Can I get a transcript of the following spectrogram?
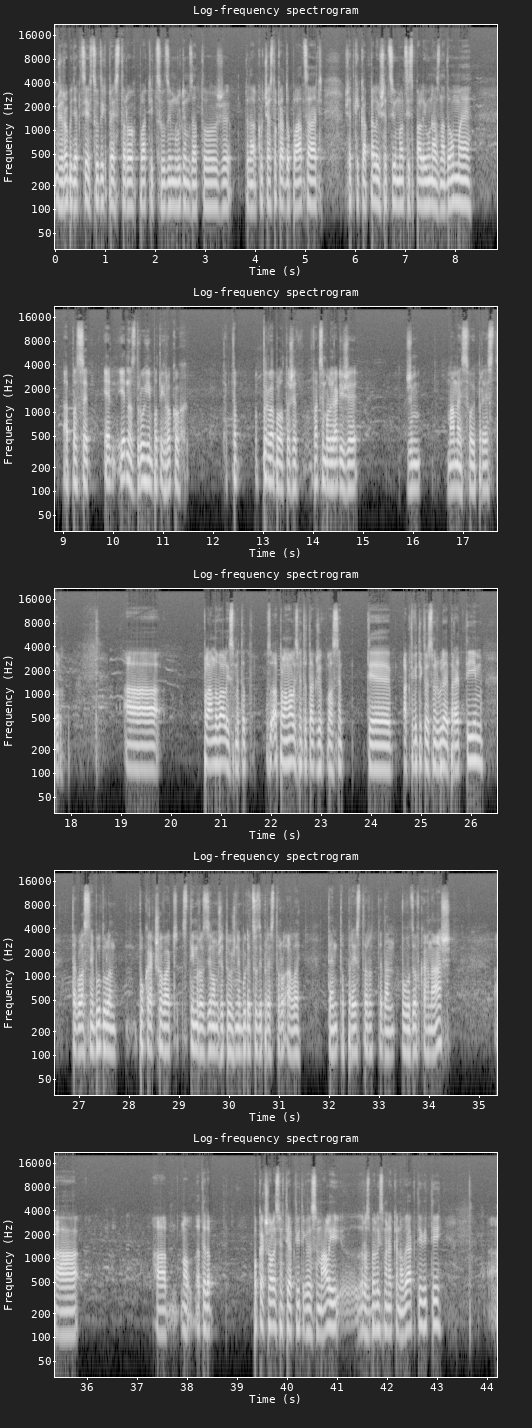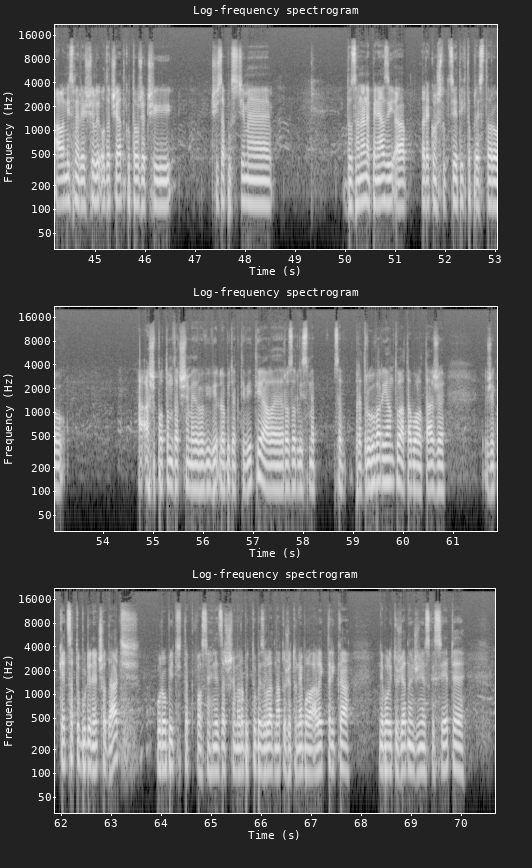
že robiť akcie v cudzích priestoroch, platiť cudzím ľuďom za to, že teda ako častokrát doplácať. Všetky kapely, všetci umelci spali u nás na dome a proste jedno s druhým po tých rokoch, tak to prvé bolo to, že fakt sme boli radi, že, že máme svoj priestor. A plánovali sme to, a plánovali sme to tak, že vlastne tie aktivity, ktoré sme robili aj predtým, tak vlastne budú len pokračovať s tým rozdielom, že to už nebude cudzí priestor, ale tento priestor, teda v úvodzovkách náš. A, a, no, a teda pokračovali sme v tých aktivitách, ktoré sme mali, rozbehli sme nejaké nové aktivity, ale my sme riešili od začiatku to, že či, či sa pustíme do zhnané peniazy a rekonštrukcie týchto priestorov a až potom začneme robi, robiť aktivity, ale rozhodli sme sa pre druhú variantu a tá bola tá, že, že keď sa tu bude niečo dať, urobiť, tak vlastne hneď začneme robiť tu bez ohľadu na to, že tu nebola elektrika, neboli tu žiadne inžinierské siete,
